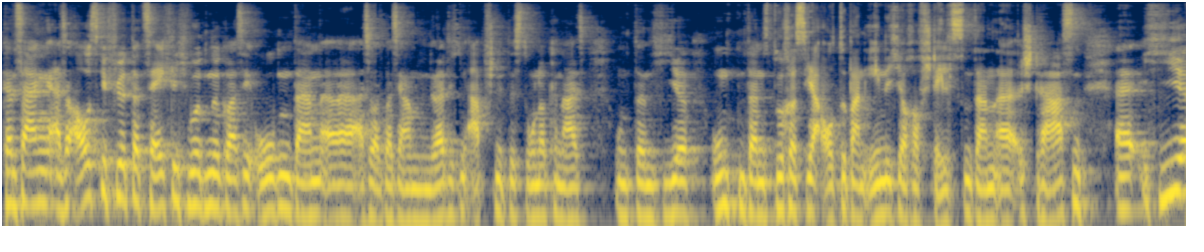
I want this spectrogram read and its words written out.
Kann sagen, also ausgeführt tatsächlich wurden nur quasi oben dann, äh, also quasi am nördlichen Abschnitt des Donaukanals und dann hier unten dann durchaus sehr autobahnähnlich, auch auf Stelzen dann äh, Straßen. Äh, hier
